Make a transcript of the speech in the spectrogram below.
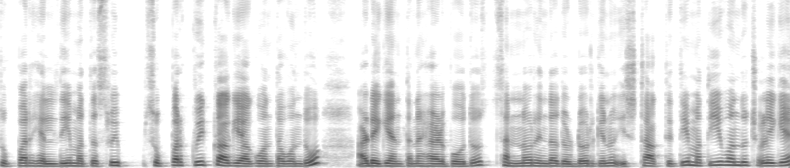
ಸೂಪರ್ ಹೆಲ್ದಿ ಮತ್ತು ಸ್ವಿಪ್, ಸೂಪರ್ ಕ್ವಿಕ್ ಆಗಿ ಆಗುವಂಥ ಒಂದು ಅಡುಗೆ ಅಂತಲೇ ಹೇಳ್ಬೋದು. ಸಣ್ಣವರಿಂದ ದೊಡ್ಡವ್ರಿಗೂ ಇಷ್ಟ ಆಗ್ತೈತಿ. ಮತ್ತು ಈ ಒಂದು ಚಳಿಗೆ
